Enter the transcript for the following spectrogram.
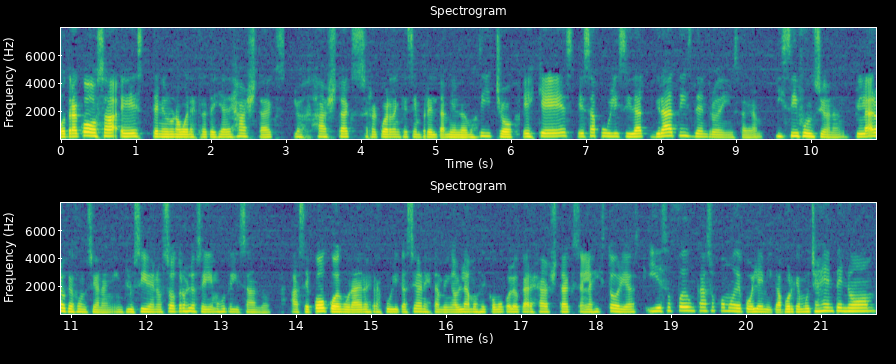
Otra cosa es tener una buena estrategia de hashtags. Los hashtags, recuerden que siempre él también lo hemos dicho, es que es esa publicidad gratis dentro de Instagram. Y sí funcionan, claro que funcionan, inclusive nosotros lo seguimos utilizando. Hace poco, en una de nuestras publicaciones, también hablamos de cómo colocar hashtags en las historias y eso fue un caso como de polémica porque mucha gente no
